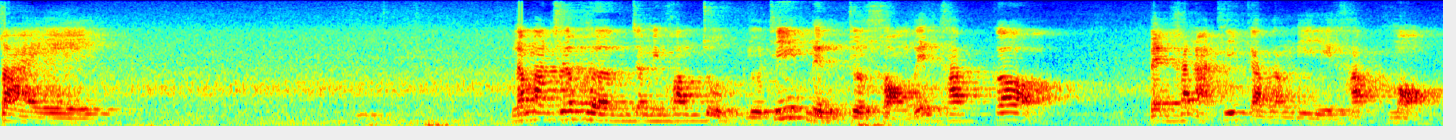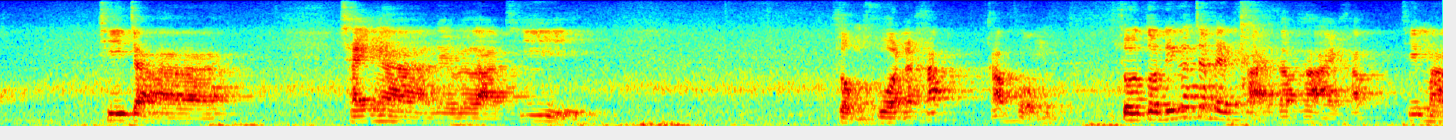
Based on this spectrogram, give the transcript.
ใส่น้ำมันเชื้อเพลิงจะมีความจุอยู่ที่ 1.2 ลิตรครับ ก็เป็นขนาดที่กำลังดีครับ เหมาะที่จะใช้งานในเวลาที่สมควรนะครับครับผม ส่วนตัวนี้ก็จะเป็นสายสะพายครับ ที่มา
